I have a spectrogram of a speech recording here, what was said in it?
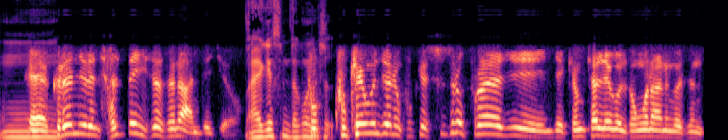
음, 예, 그런 일은 절대 있어서는 안 되죠. 알겠습니다. 국, 저- 국회 문제는 국회 스스로 풀어야지 이제 경찰력을 동원하는 것은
